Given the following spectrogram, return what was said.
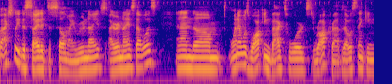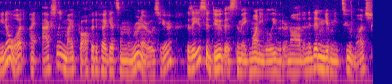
So I actually decided to sell my rune knives, iron knives that was. And um, when I was walking back towards the rock crabs, I was thinking, you know what? I actually might profit if I get some rune arrows here. Because I used to do this to make money, believe it or not, and it didn't give me too much.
